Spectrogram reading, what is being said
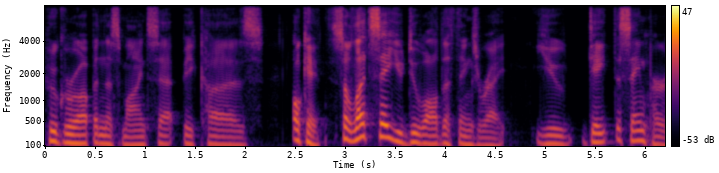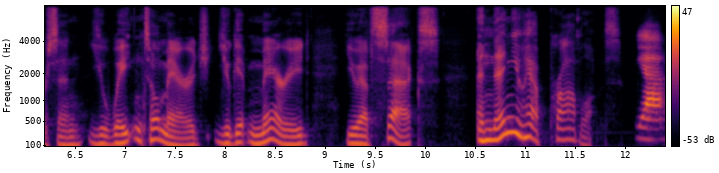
who grew up in this mindset because okay, so let's say you do all the things right. You date the same person, you wait until marriage, you get married, you have sex, and then you have problems yeah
